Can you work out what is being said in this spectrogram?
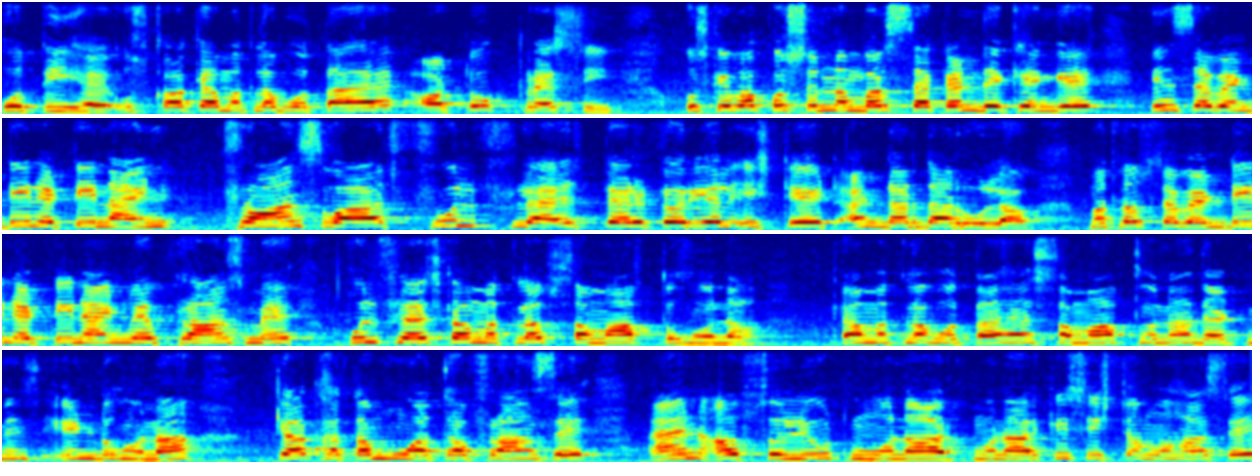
होती है। उसका क्या मतलब होता है? ऑटोक्रेसी उसके बाद क्वेश्चन नंबर सेकंड देखेंगे। In 1789 France was full fledged territorial state under the rule of मतलब 1789 में फ्रांस में फुल फ्लैज का मतलब समाप्त होना। क्या मतलब होता है? समाप्त होना दैट मीन्स इंड होना। क्या ख़त्म हुआ था फ्रांस से? An absolute monarch monarchy system वहाँ से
